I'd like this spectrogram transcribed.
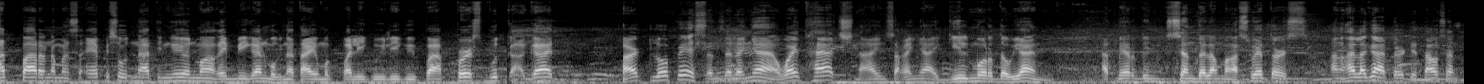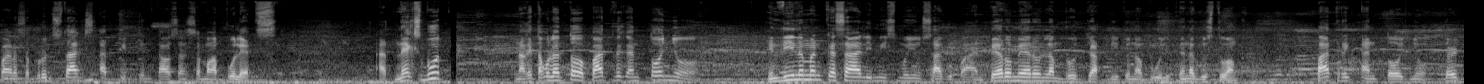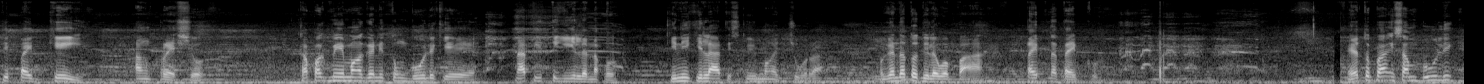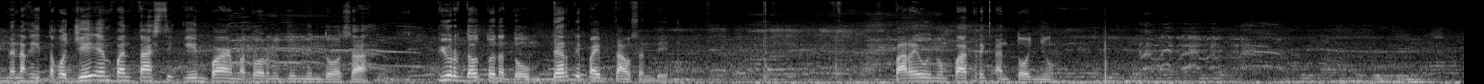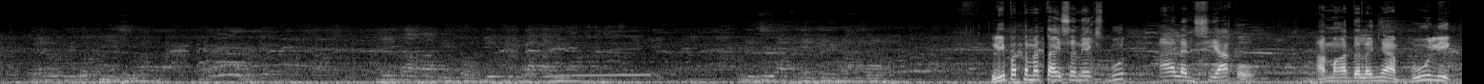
At para naman sa episode natin ngayon mga kaibigan, wag na tayo magpaligoy-ligoy pa. First boot ka agad. Art Lopez, ang dala niya, white hatch, na ayon sa kanya ay Gilmore daw yan. At meron din siyang dalang mga sweaters. Ang halaga, 30,000 para sa broodstags at 15,000 sa mga pullets. At next boot, nakita ko lang to, Patrick Antonio. Hindi naman kasali mismo yung sagupaan, pero meron lang broodcock dito na bulik na nagustuhan ko. Patrick Antonio, 35k ang presyo. Kapag may mga ganitong bulik eh, natitigilan ako. Kinikilatis ko yung mga tsura. Maganda to, dilawang paa. Type na type ko. Ito pa ang isang bulik na nakita ko, JM Fantastic Game Farm, Atty. Jun Mendoza. Pure daw to na dome, 35,000 din. Pareho nung Patrick Antonio. Lipat naman tayo sa next booth, Alan Siako. Ang mga dala niya, Bulik,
